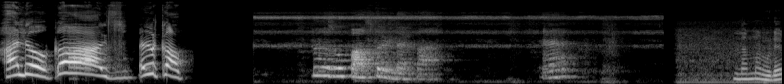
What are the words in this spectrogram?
Hello guys welcome? നമ്മളിവിടെ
